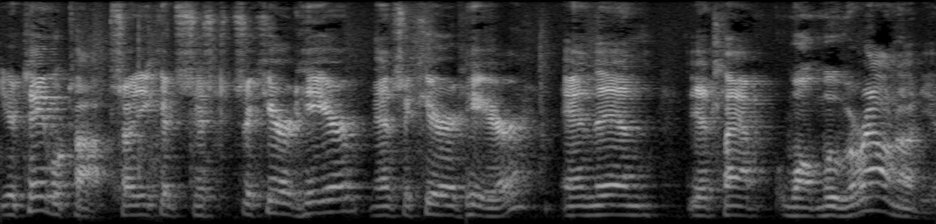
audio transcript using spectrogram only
your tabletop. So you could secure it here and secure it here and then the clamp won't move around on you.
